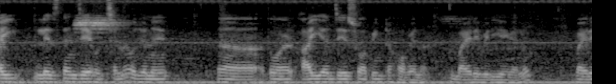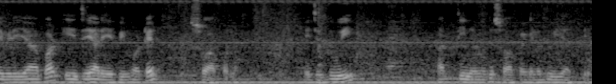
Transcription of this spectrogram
আই লেস দেন যে হচ্ছে না ওই জন্যে তোমার আই আর জে শপিংটা হবে না। বাইরে বেরিয়ে গেল। বাইরে বেরিয়ে যাওয়ার পর এ জে আর এ পিভটের সোয়াপ হলো। এই যে দুই আর তিনের মধ্যে সোয়াপ হয়ে গেল দুই আর তিন।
